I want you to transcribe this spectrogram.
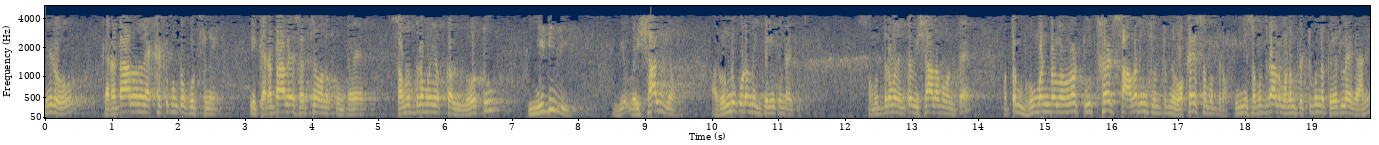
మీరు కెరటాలను లెక్కెట్టుకుంటూ కూర్చుని ఈ కెరటాలే సత్యం అనుకుంటే సముద్రము యొక్క లోతు నిడివి వైశాల్యం ఆ రెండు కూడా మీకు తెలియకుండా అయిపోతుంది సముద్రం ఎంత విశాలము అంటే మొత్తం భూమండలంలో టూ థర్డ్స్ ఆవరించి ఉంటుంది ఒకే సముద్రం. ఇన్ని సముద్రాలు మనం పెట్టుకున్న పేర్లే కానీ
